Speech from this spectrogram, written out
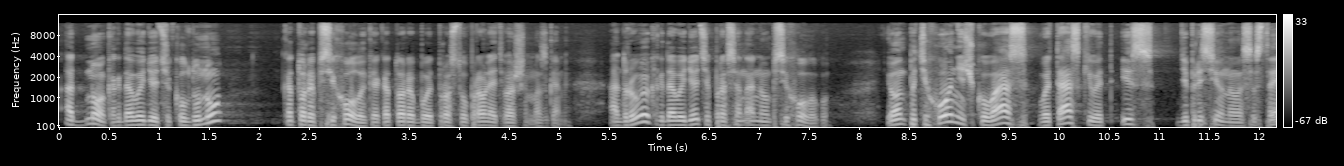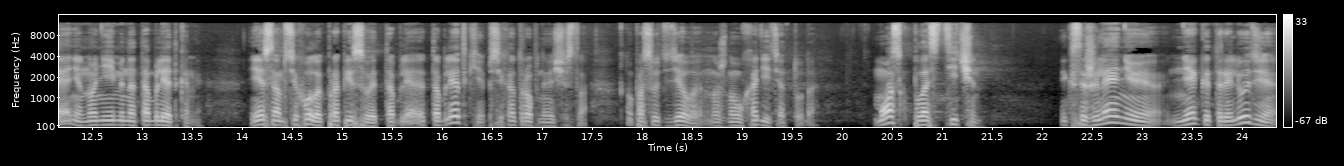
одно, когда вы идете к колдуну, который психолог, и который будет просто управлять вашими мозгами, а другое, когда вы идете к профессиональному психологу. И он потихонечку вас вытаскивает из депрессивного состояния, но не именно таблетками. Если вам психолог прописывает таблетки, психотропные вещества, ну, по сути дела, нужно уходить оттуда. Мозг пластичен. И, к сожалению, некоторые люди,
